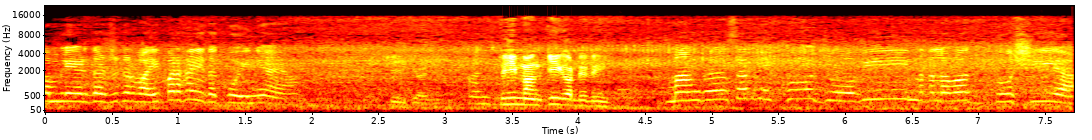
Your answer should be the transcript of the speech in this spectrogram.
ਕੰਪਲੇਂਟ ਦਰਜ ਕਰਵਾਈ ਪਰ ਹਜੇ ਤੱਕ ਕੋਈ ਨਹੀਂ ਆਇਆ। ਠੀਕ ਹੈ ਜੀ। ਹਾਂਜੀ। ਤੁਸੀਂ ਮੰਗ ਕੀ ਕਰਦੇ ਤੁਸੀਂ? ਮੰਗ ਸਰ ਦੇਖੋ ਜੋ ਵੀ ਮਤਲਬ ਦੋਸ਼ੀ ਆ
